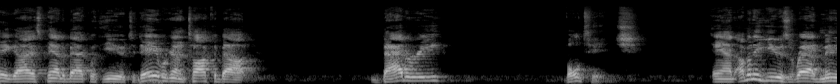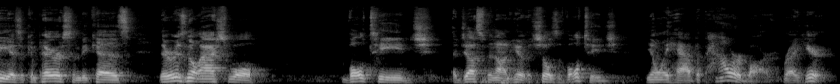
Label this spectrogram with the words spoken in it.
Hey guys, Panda back with you. Today we're going to talk about battery voltage. And I'm going to use Rad Mini as a comparison because there is no actual voltage adjustment on here that shows the voltage. You only have the power bar right here.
